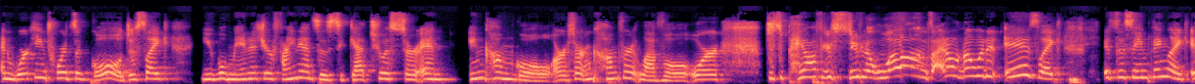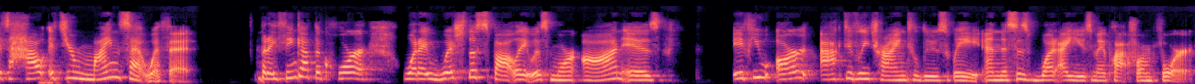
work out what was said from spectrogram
and working towards a goal just like you will manage your finances to get to a certain income goal or a certain comfort level or just to pay off your student loans. I don't know what it is. Like it's the same thing. Like it's how it's your mindset with it. But i think at the core what i wish the spotlight was more on is if you are actively trying to lose weight, and this is what I use my platform for,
